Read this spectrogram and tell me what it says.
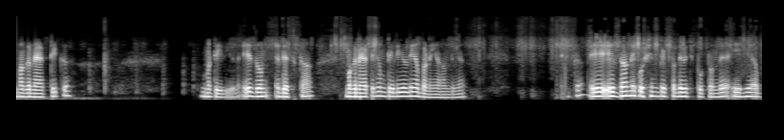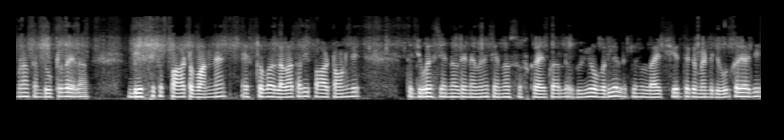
magnetic material ਇਹ ਦੋਨ ਡਿਸਕਾਂ ਮੈਗਨੈਟਿਕ ਮਟੀਰੀਅਲ ਦੀਆਂ ਬਣੀਆਂ ਹੁੰਦੀਆਂ। ਠੀਕ ਆ? ਇਹ ਇਦਾਂ ਦੇ ਕੁਐਸਚਨ ਪੇਪਰ ਦੇ ਵਿੱਚ ਪੁੱਟ ਹੁੰਦੇ ਆ। ਇਹ ਆਪਣਾ ਕੰਪਿਊਟਰ ਦਾ ਜਿਹੜਾ ਬੇਸਿਕ ਪਾਰਟ 1 ਹੈ। ਇਸ ਤੋਂ ਬਾਅਦ ਲਗਾਤਾਰ ਹੀ ਪਾਰਟ ਆਉਣਗੇ। ਤੇ ਜੋ ਇਸ ਚੈਨਲ ਦੇ ਨਵੇਂ ਨੇ ਚੈਨਲ ਸਬਸਕ੍ਰਾਈਬ ਕਰ ਲਓ। ਵੀਡੀਓ ਵਧੀਆ ਲੱਗੀ ਨੂੰ ਲਾਈਕ ਸ਼ੇਅਰ ਤੇ ਕਮੈਂਟ ਜ਼ਰੂਰ ਕਰਿਆ ਜੀ।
